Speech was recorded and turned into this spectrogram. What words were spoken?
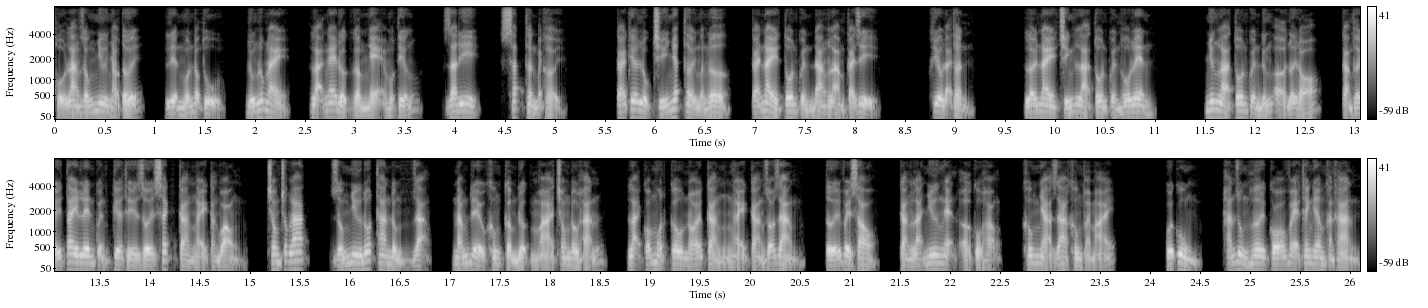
hổ lang giống như nhào tới liền muốn động thủ đúng lúc này lại nghe được gầm nhẹ một tiếng ra đi sắt thần bạch khởi. Cái kia lục trí nhất thời ngẩn ngơ cái này tôn quyền đang làm cái gì? Khiêu đại thần. Lời này chính là tôn quyền hô lên. Nhưng là tôn quyền đứng ở nơi đó cảm thấy tay lên quyển kia thế giới sách càng ngày càng bỏng trong chốc lát giống như đốt than đồng dạng nắm đều không cầm được mà trong đầu hắn lại có một câu nói càng ngày càng rõ ràng tới về sau càng là như nghẹn ở cổ họng không nhả ra không thoải mái. Cuối cùng hắn dùng hơi có vẻ thanh âm khẳng khàn,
